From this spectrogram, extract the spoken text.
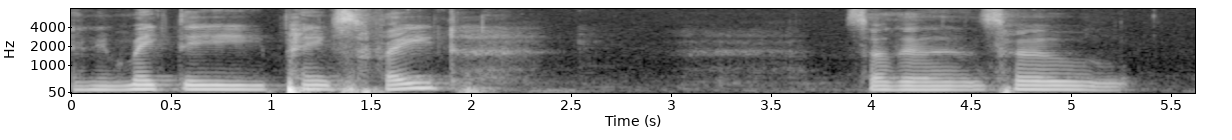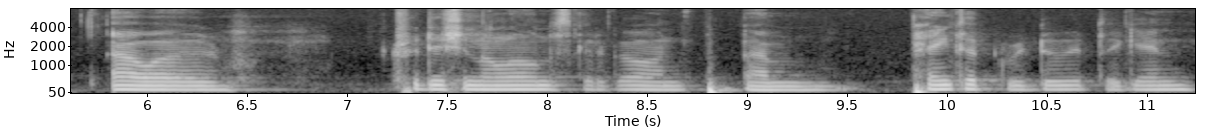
and it make the paints fade. So the so our traditional owners got to go and um, paint it, redo it again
